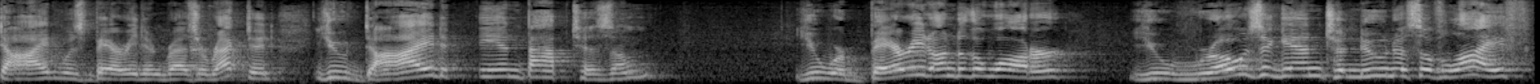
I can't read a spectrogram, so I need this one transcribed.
died, was buried, and resurrected, you died in baptism, you were buried under the water, you rose again to newness of life,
